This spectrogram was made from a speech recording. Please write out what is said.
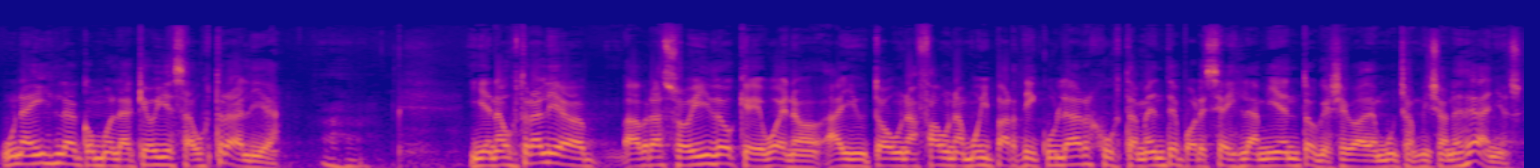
una isla como la que hoy es Australia. Y en Australia habrás oído que, bueno, hay toda una fauna muy particular justamente por ese aislamiento que lleva de muchos millones de años.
